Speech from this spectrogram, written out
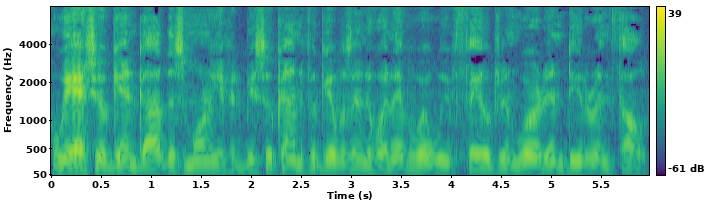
We ask you again, God, this morning, if you'd be so kind to forgive us anywhere and everywhere we've failed you in word and deed or in thought.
